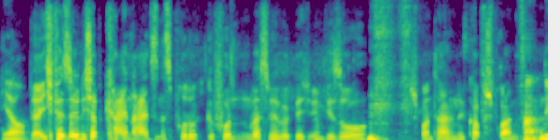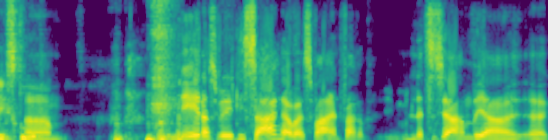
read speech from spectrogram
Ja. ja. Ich persönlich habe kein einzelnes Produkt gefunden, was mir wirklich irgendwie so spontan in den Kopf sprang. Fand nichts gut. Ähm, nee, das will ich nicht sagen, aber es war einfach, letztes Jahr haben wir ja äh,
